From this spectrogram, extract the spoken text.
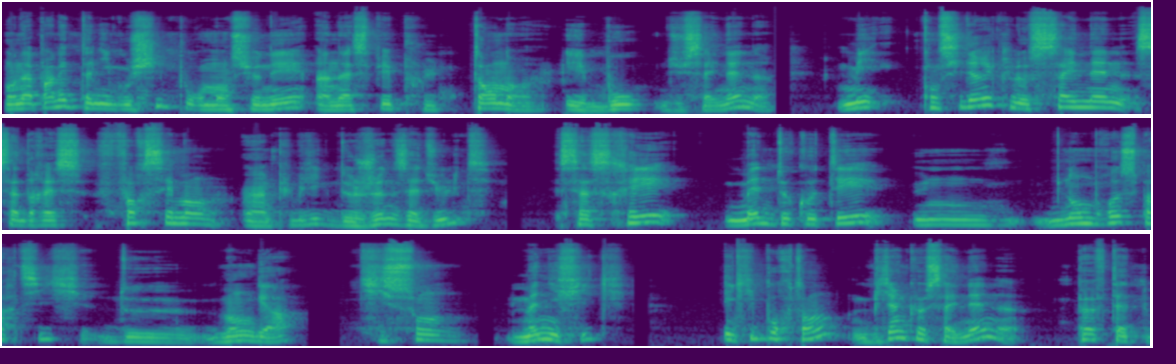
On a parlé de Taniguchi pour mentionner un aspect plus tendre et beau du seinen. Mais considérer que le seinen s'adresse forcément à un public de jeunes adultes, ça serait mettre de côté une nombreuse partie de mangas qui sont magnifiques et qui pourtant, bien que seinen, peuvent être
